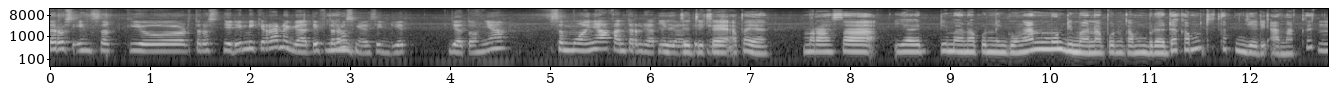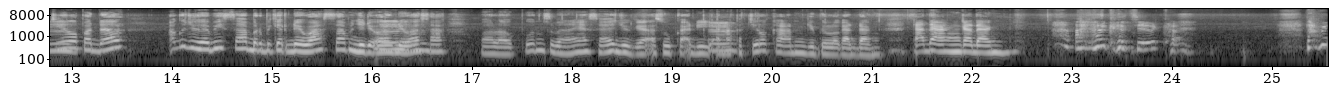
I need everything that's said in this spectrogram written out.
terus insecure terus jadi mikirnya negatif terus nggak sih Git jatuhnya semuanya akan terlihat ya negatif jadi nggak kayak apa ya merasa ya di mana pun lingkunganmu di mana pun kamu berada kamu tetap menjadi anak kecil. Padahal aku juga bisa berpikir dewasa menjadi orang dewasa. Walaupun sebenarnya saya juga suka di anak kecil kan gitu loh kadang. Kadang kadang. Anak kecil kan. Tapi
